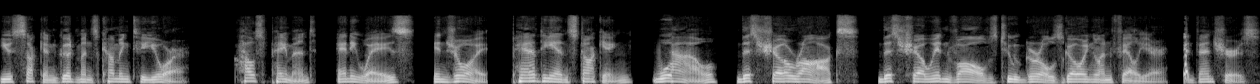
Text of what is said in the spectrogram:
you suck and Goodman's coming to your house payment, anyways, enjoy, panty and stocking, wow, this show rocks, this show involves two girls going on failure adventures.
